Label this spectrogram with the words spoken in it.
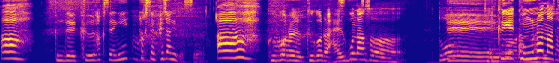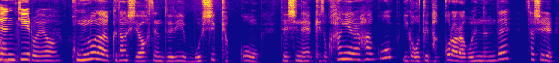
아, 근데 그 학생이 학생 회장이 됐어요 아, 그거를 그거를 알고 나서 또 네. 된 그게 거란 공론화 말이죠? 된 뒤로요. 공론화 그 당시 여학생들이 못 시켰고 대신에 계속 항의를 하고 이거 어떻게 바꿔라라고 했는데 사실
